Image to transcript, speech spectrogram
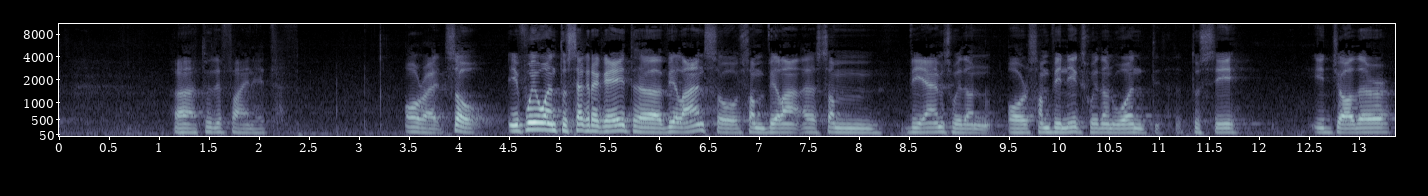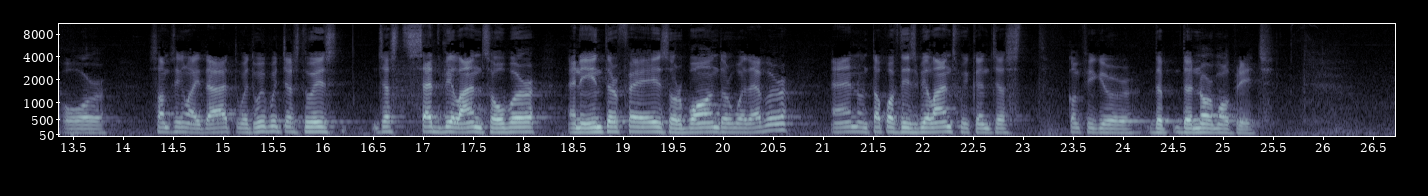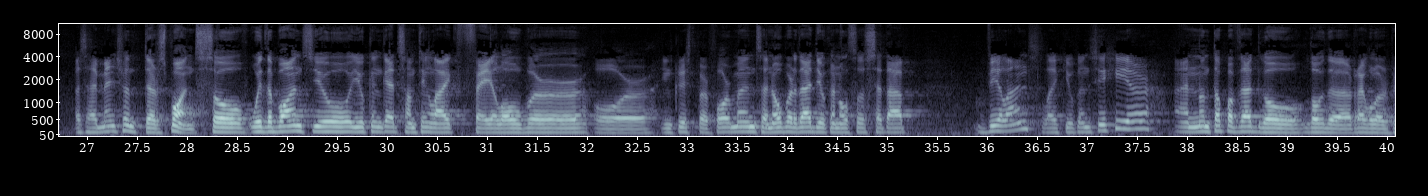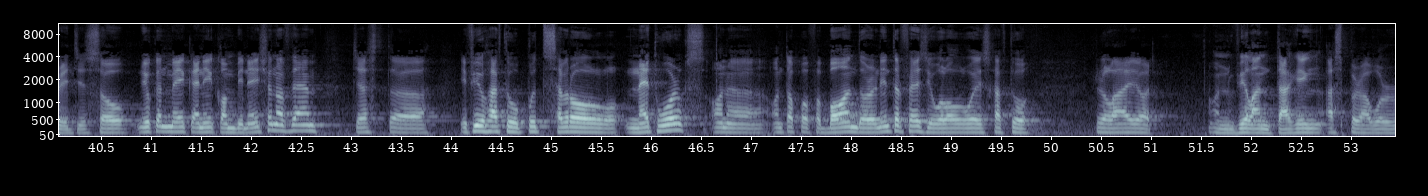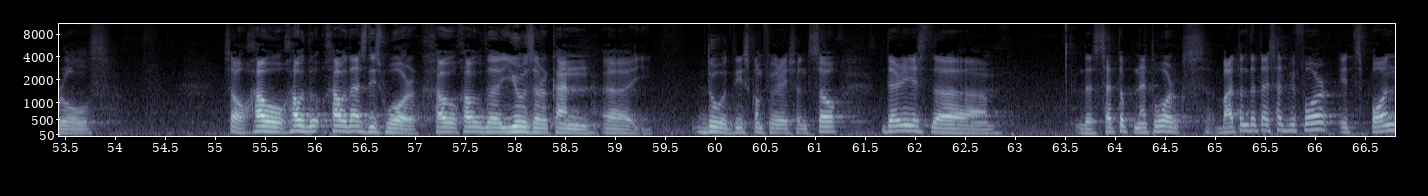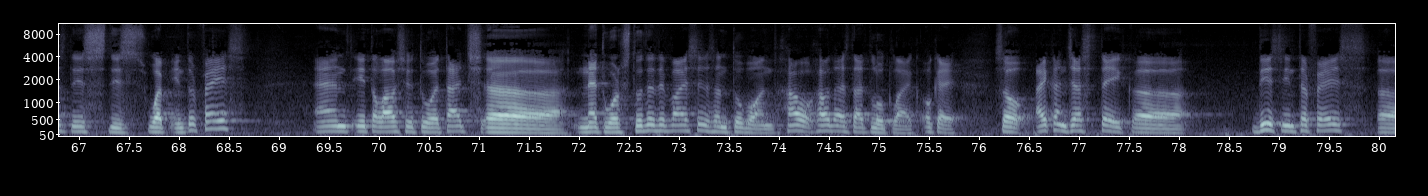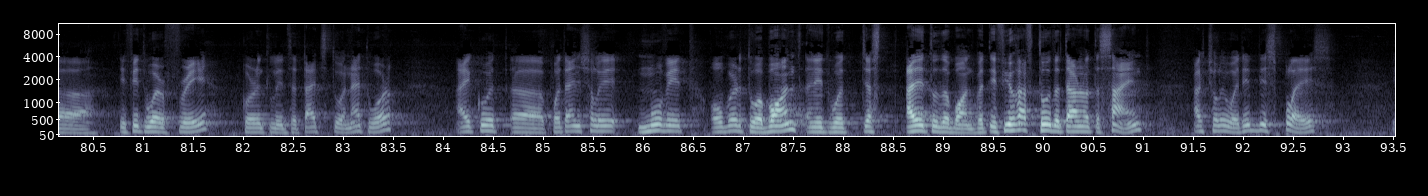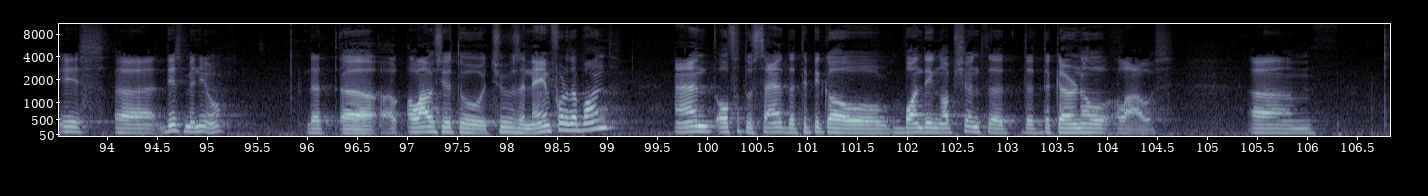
uh, to define it. All right, so if we want to segregate uh, VLANs, so some, VLAN, uh, some VMs we don't, or some VNICs we don't want to see each other or something like that, what we would just do is just set VLANs over any interface or bond or whatever, and on top of these VLANs we can just configure the, the normal bridge. as I mentioned, there's bonds. So with the bonds, you, you can get something like failover or increased performance. And over that, you can also set up VLANs, like you can see here. And on top of that, go, go the regular bridges. So you can make any combination of them. Just uh, if you have to put several networks on, a, on top of a bond or an interface, you will always have to rely on, on VLAN tagging as per our rules. So how, how, do, how does this work? How, how the user can uh, do this configuration? So there is the, the setup networks button that I said before. It spawns this, this web interface, and it allows you to attach uh, networks to the devices and to bond. How, how does that look like? Okay, so I can just take uh, this interface, uh, if it were free, currently it's attached to a network, I could uh, potentially move it over to a bond and it would just add it to the bond. But if you have two that are not assigned, actually what it displays is uh, this menu that uh, allows you to choose a name for the bond and also to set the typical bonding options that, that the kernel allows. Um,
